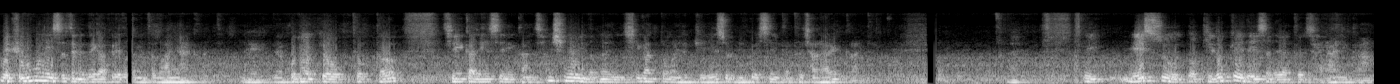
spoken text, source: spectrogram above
근데 그 부분에 있어서는 내가 그래도 더 많이 할 것 같아요. 네. 고등학교부터 지금까지 했으니까 한 30년이 넘는 시간 동안 이렇게 예수를 믿고 있으니까 더잘알것 같아요. 네. 이 예수 또 기독교에 대해서 내가 더 잘 아니까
